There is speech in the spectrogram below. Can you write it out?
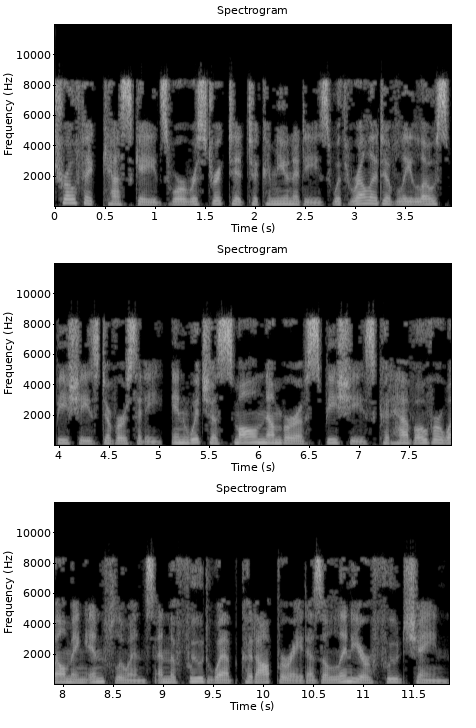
Trophic cascades were restricted to communities with relatively low species diversity, in which a small number of species could have overwhelming influence and the food web could operate as a linear food chain.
